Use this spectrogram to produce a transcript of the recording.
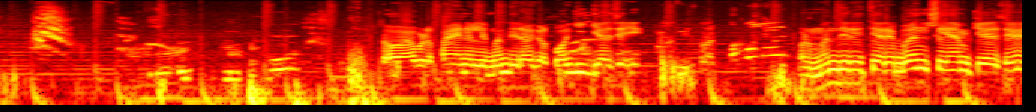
યુ આપણે ફાઇનલી મંદિર આગળ પહોંચી ગયા છીએ. પણ મંદિર અત્યારે બંધ છે એમ કે છે.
